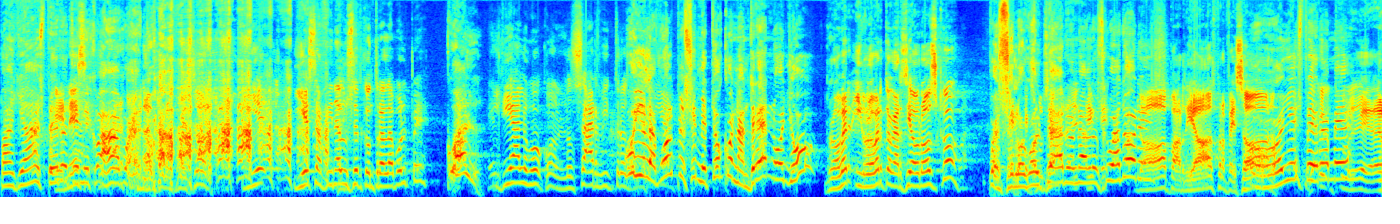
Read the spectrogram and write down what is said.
Para allá, espérate, ese- mijo. Ah, bueno. profesor, ¿y, e- y esa final usted contra la Volpe? ¿Cuál? El diálogo con los árbitros. Oye, la Volpe se metió con Andrea, no yo. Robert, ¿Y Roberto García Orozco? Pues se lo golpearon a Eh, los eh, jugadores. No, por Dios, profesor. Oye, espérame. Eh, eh,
